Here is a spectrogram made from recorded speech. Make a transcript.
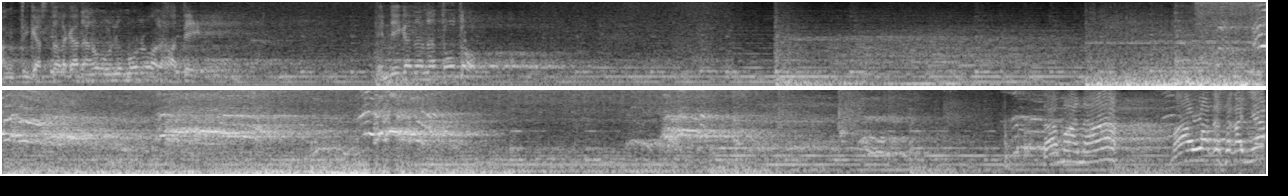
Ang tigas talaga ng ulo mo, Luwalhati. Hindi ka na natuto. Tama na! Maawa ka sa kanya!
